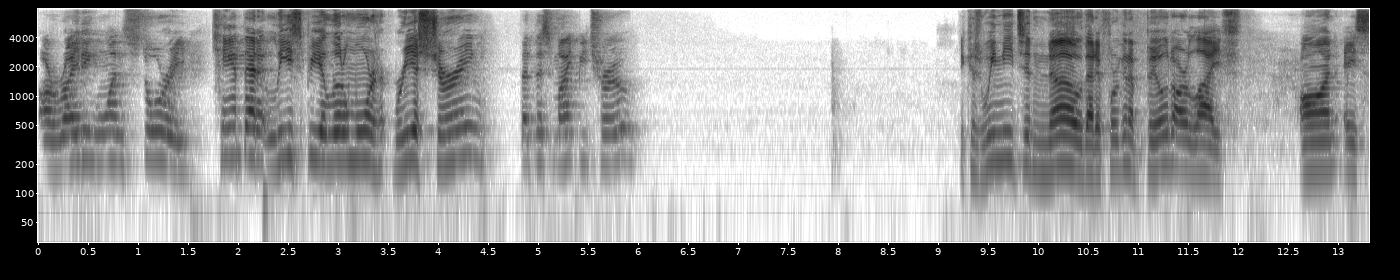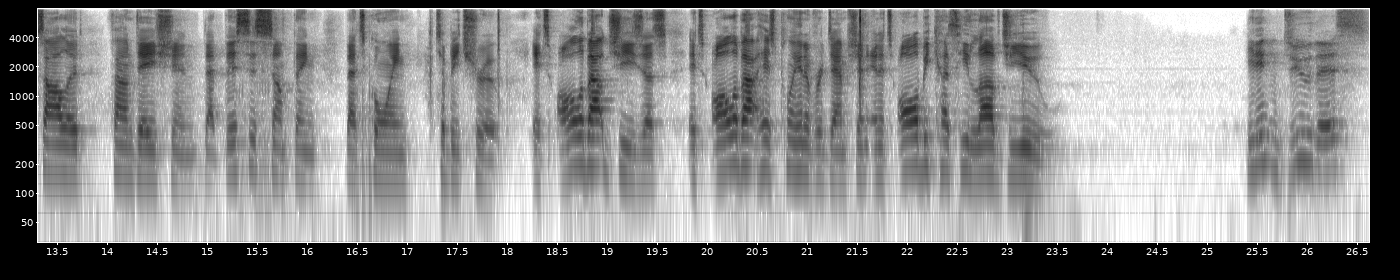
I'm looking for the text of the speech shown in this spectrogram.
are writing one story, can't that at least be a little more reassuring that this might be true? Because we need to know that if we're going to build our life on a solid foundation that this is something that's going to be true. It's all about Jesus. It's all about his plan of redemption, and it's all because he loved you. He didn't do this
